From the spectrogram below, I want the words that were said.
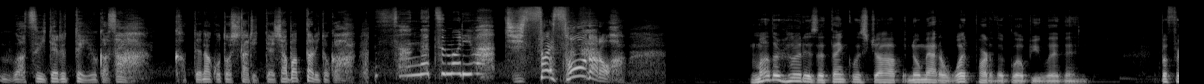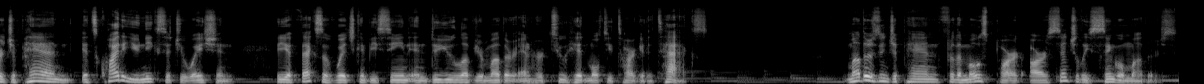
浮ついてるっていうかさ勝手なことしたり出しゃばったりとかそんなつもりは実際そうだろ Motherhood is a thankless job no matter what part of the globe you live in. But for Japan, it's quite a unique situation, the effects of which can be seen in Do You Love Your Mother and her two hit multi target attacks. Mothers in Japan, for the most part, are essentially single mothers.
